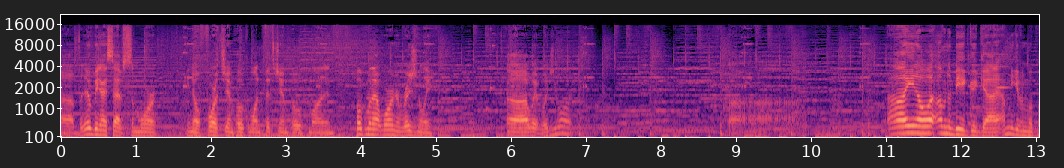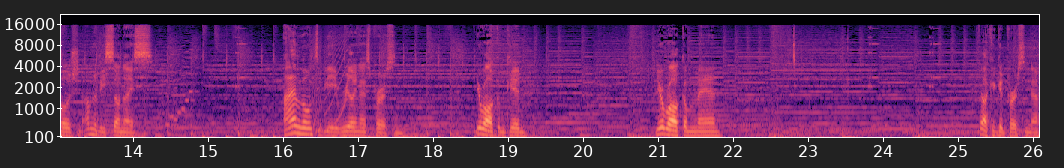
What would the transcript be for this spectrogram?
Uh, but it would be nice to have some more, you know, 4th gen Pokemon, 5th gen Pokemon, and Pokemon that weren't originally. Uh, wait, what'd you want? Uh, you know what? I'm gonna be a good guy. I'm gonna give him a potion. I'm gonna be so nice. I'm going to be a really nice person. You're welcome, kid. You're welcome, man. feel like a good person now.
